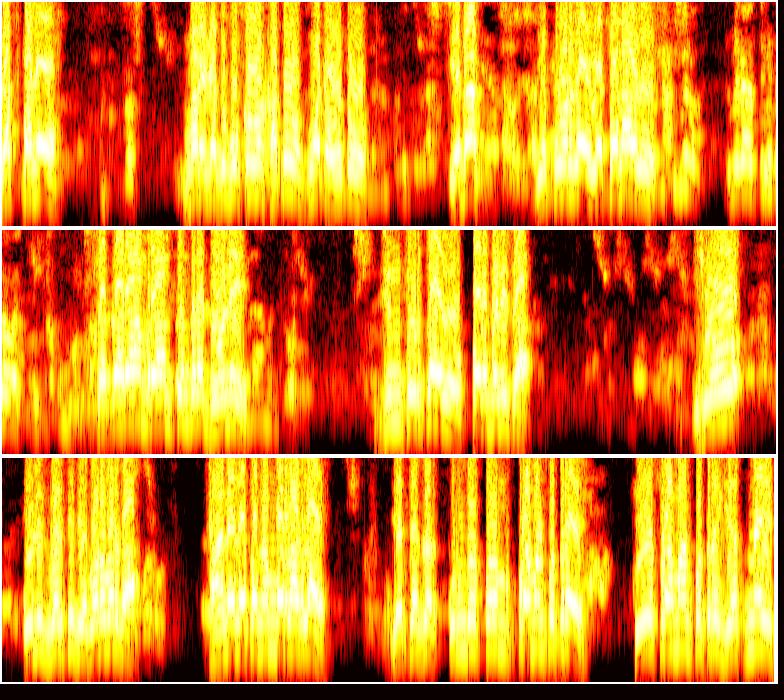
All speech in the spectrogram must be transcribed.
गचपाने. मराठ्याचं बुकावर खातो मोठा होतो. हे बघ हे पोरग याचं नाव आहे. सकाराम रामचंद्र ढोणे. जिंतूरचा ह्यो, हो, परभणीचा. ह्यो पोलीस भरतीत आहे बरोबर का? ठाण्याला नंबर लागलाय. याच्याकडे कुंभ प्रमाणपत्र आहे. हे प्रमाणपत्र घेत नाहीत.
